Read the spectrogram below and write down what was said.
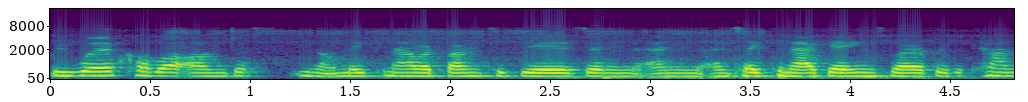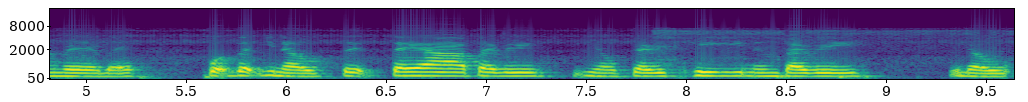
we work a lot on just you know making our advantages and and, and taking our gains wherever we can really. But that you know that they are very you know very keen and very you know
